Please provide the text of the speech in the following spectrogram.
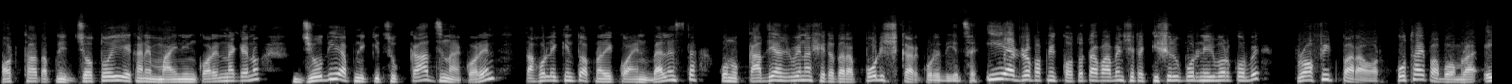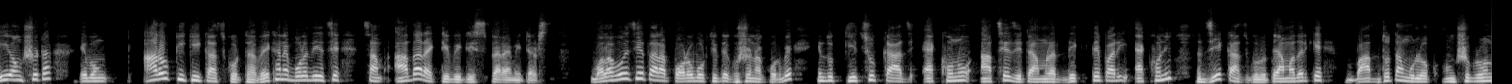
অর্থাৎ আপনি যতই এখানে মাইনিং করেন না কেন, যদি আপনি কিছু কাজ না করেন, তাহলে কিন্তু আপনার এই কয়েন ব্যালেন্সটা কোনো কাজে আসবে না, সেটা তারা পরিষ্কার করে দিয়েছে। ই এয়ারড্রপ আপনি কতটা পাবেন সেটা কিসের উপর নির্ভর করবে? প্রফিট পার আওয়ার কোথায় পাবো আমরা এই অংশটা? এবং আরও কি কি কাজ করতে হবে? এখানে বলে দিয়েছে সাম আদার অ্যাক্টিভিটিস প্যারামিটার্স বলা হয়েছে তারা পরবর্তীতে ঘোষণা করবে, কিন্তু কিছু কাজ এখনও আছে যেটা আমরা দেখতে পারি এখনই। যে কাজগুলোতে আমাদেরকে বাধ্যতামূলক অংশগ্রহণ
